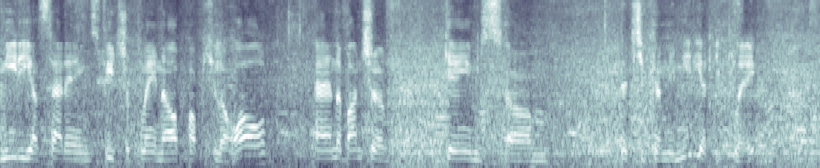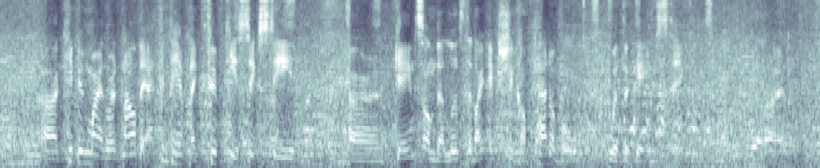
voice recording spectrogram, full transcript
media settings, feature play now, popular all, and a bunch of games um, that you can immediately play. Uh, keep in mind right now, they, I think they have like 50, 60 uh, games on their list that are actually compatible with the game stick. Right.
